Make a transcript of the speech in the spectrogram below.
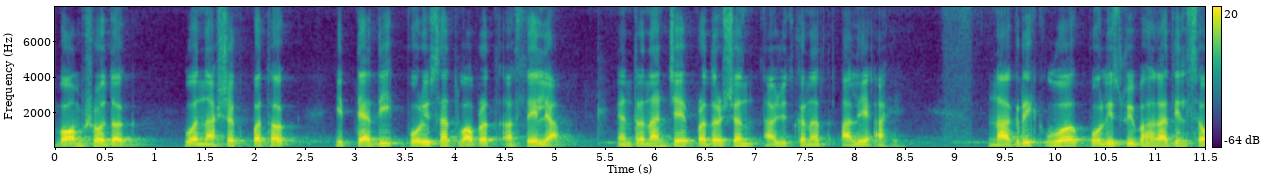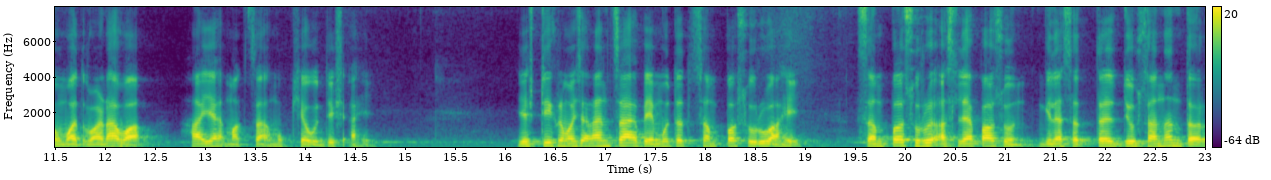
बॉम्ब शोधक व नाशक पथक इत्यादी पोलिसात वापरत असलेल्या यंत्रणांचे प्रदर्शन आयोजित करण्यात आले आहे. नागरिक व पोलीस विभागातील संवाद वाढावा हा या मागचा मुख्य उद्देश आहे. एस टी कर्मचाऱ्यांचा बेमुदत संप सुरू आहे. संप सुरू असल्यापासून गेल्या सत्तर दिवसानंतर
